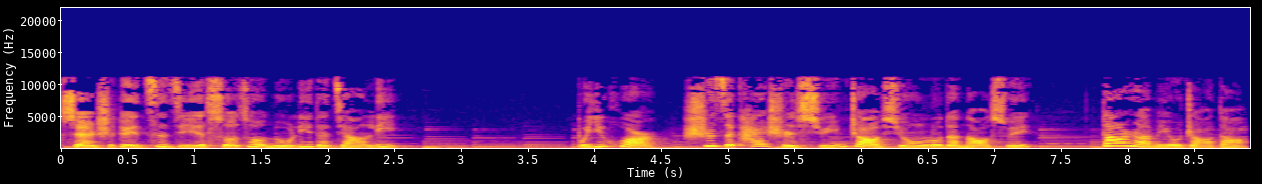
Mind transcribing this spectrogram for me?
算是对自己所做努力的奖励。不一会儿，狮子开始寻找雄鹿的脑髓，当然没有找到。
